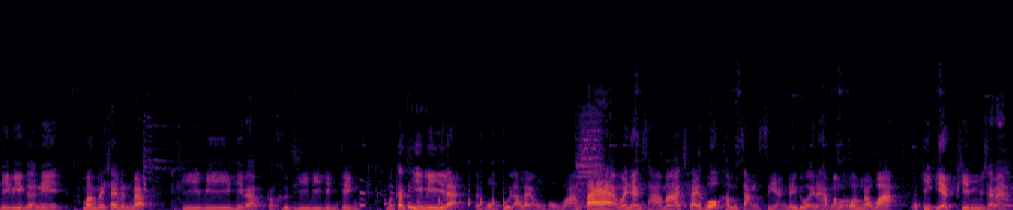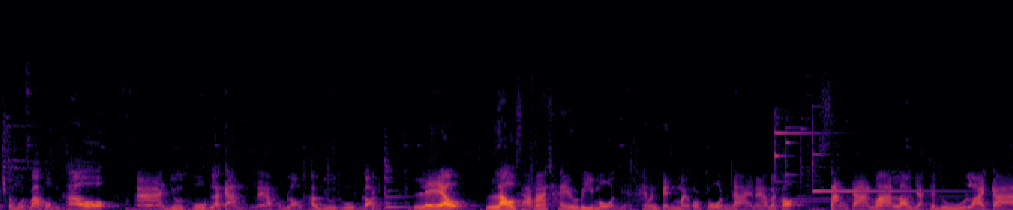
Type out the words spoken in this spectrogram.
ทีวีเครื่องนี้มันไม่ใช่เป็นแบบทีวีที่แบบก็คือทีวีจริง ๆ มันก็ทีวีแหละเอ้ยผมพูดอะไรของผมวะ แต่มันยังสามารถใช้พวกคำสั่งเสียงได้ด้วยนะครับ บางคนแบบว่าขี้เกียจพิมพ์ใช่ไหมสมมติว่าผมเข้าอ่า u t u b e ละกันนะครับ ผมลองเข้า YouTube ก่อน แล้วเราสามารถใช้รีโมทเนี่ยให้มันเป็นไมโครโฟนได้นะครับ แล้วก็สั่งการว่าเราอยากจะดูรายการ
